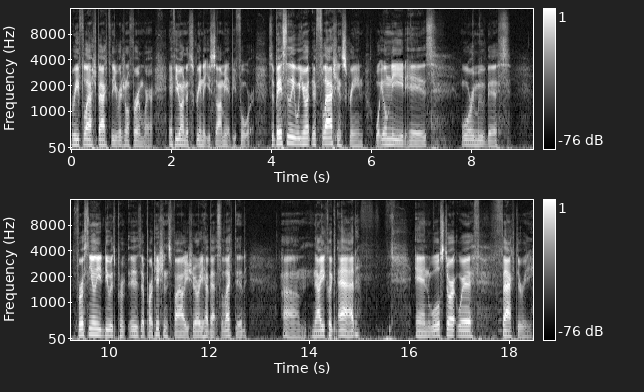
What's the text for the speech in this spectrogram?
reflash back to the original firmware if you're on the screen that you saw me at before. So basically, when you're at the flashing screen, what you'll need is we'll remove this. First thing you'll need to do is is the partitions file. You should already have that selected. Um, now you click Add, and we'll start with Factory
